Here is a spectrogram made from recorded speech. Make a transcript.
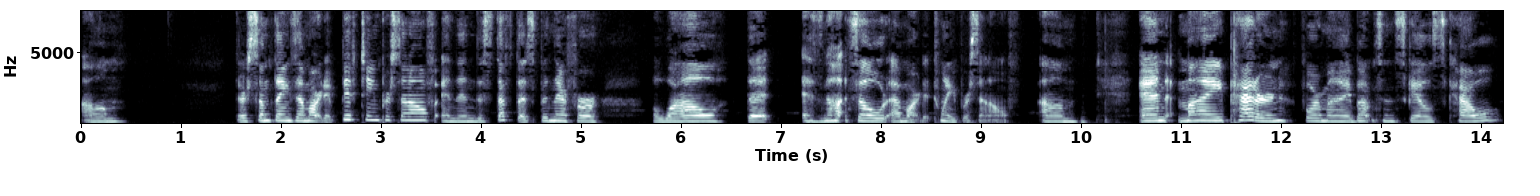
Um, there's some things I marked at 15% off, and then the stuff that's been there for a while that has not sold, I marked at 20% off. Um, and my pattern for my Bumps and Scales cowl,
